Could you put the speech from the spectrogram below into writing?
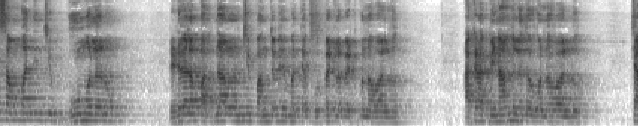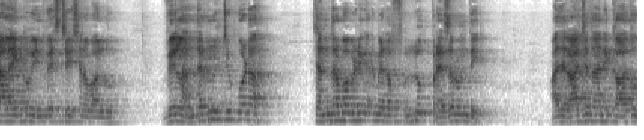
సంబంధించి భూములను రెండు వేల పద్నాలుగు నుంచి పంతొమ్మిది మధ్య గుప్పెట్లో పెట్టుకున్న వాళ్ళు అక్కడ బినామీలతో కొన్న వాళ్ళు చాలా ఎక్కువ ఇన్వెస్ట్ చేసిన వాళ్ళు వీళ్ళందరి నుంచి కూడా చంద్రబాబు నాయుడు గారి మీద ఫుల్ ప్రెజర్ ఉంది. అది రాజధాని కాదు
